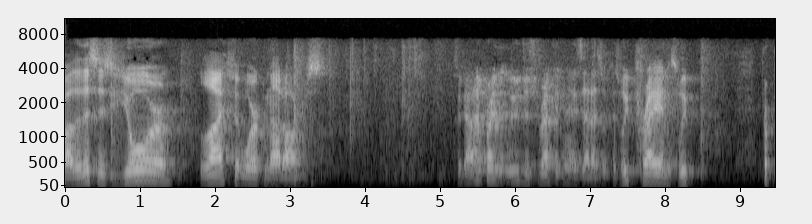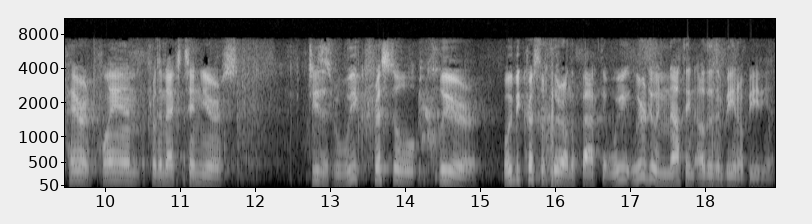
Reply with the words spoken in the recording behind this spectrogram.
Father, this is your life at work, not ours. So, God, I pray that we would just recognize that as, as we pray and as we prepare and plan for the next 10 years. Jesus, will we crystal clear, will we be crystal clear on the fact that we, we're doing nothing other than being obedient?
